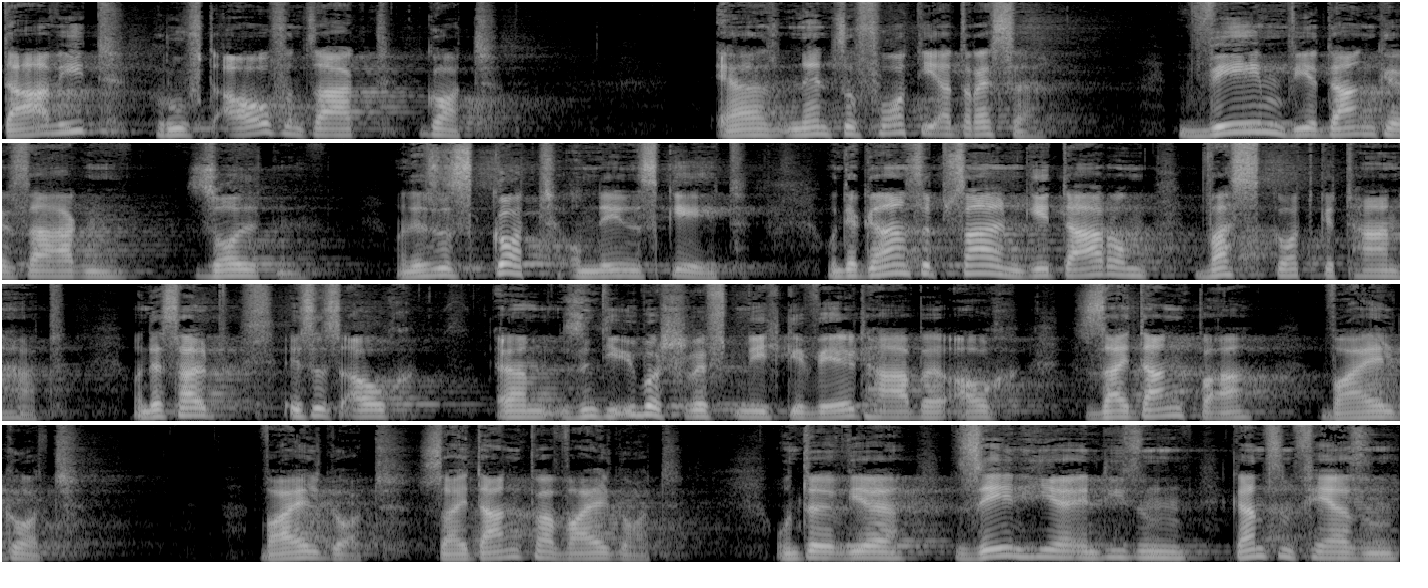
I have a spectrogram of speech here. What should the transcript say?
David ruft auf und sagt Gott. Er nennt sofort die Adresse, wem wir Danke sagen sollten. Und es ist Gott, um den es geht. Und der ganze Psalm geht darum, was Gott getan hat. Und deshalb ist es auch, ähm, sind die Überschriften, die ich gewählt habe, auch sei dankbar, weil Gott. Weil Gott. Sei dankbar, weil Gott. Und äh, wir sehen hier in diesen ganzen Versen,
